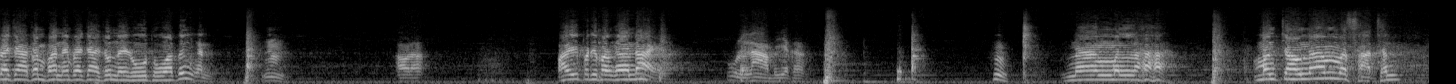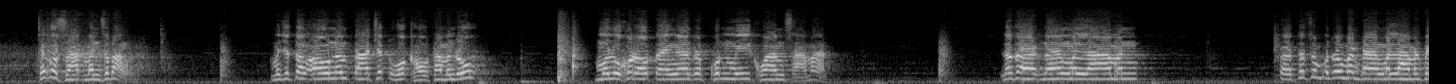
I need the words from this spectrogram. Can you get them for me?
ประชาสัมพันธ์ให้ประชาชนในรู้ตัวถึงกัน อืมเอาละไปปฏิบัติงานได้ทุนล่าไปยังครับนางมันลา มันเจะเอาน้ำมาสาดฉัน ฉันก็สาดมันซะบ้าง มันจะต้องเอาน้ำตาเช็ดหัวเขาถ้ามันรู้มาลูกของเราแต่งงานกับคนมีความสามารถ แล้วถ้าหากนางมันลามัน ถ้าสมมติว่ามันนางมันลา มันไป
